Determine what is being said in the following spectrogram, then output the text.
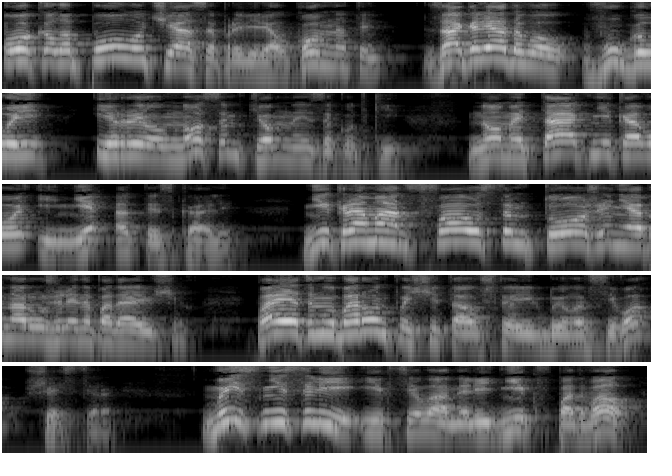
около получаса проверял комнаты, заглядывал в углы и рыл носом темные закутки. Но мы так никого и не отыскали. Некромант с Фаустом тоже не обнаружили нападающих. Поэтому барон посчитал, что их было всего шестеро. Мы снесли их тела на ледник в подвал,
